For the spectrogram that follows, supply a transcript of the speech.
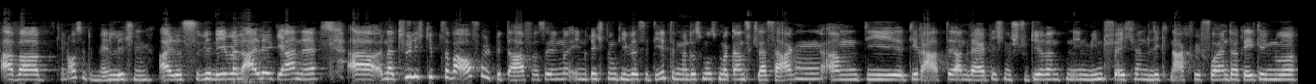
Aber genauso die männlichen. Alles, wir nehmen alle gerne. Äh, natürlich gibt es aber Aufholbedarf, also in, in, Richtung Diversität. Ich meine, das muss man ganz klar sagen. Ähm, die, die Rate an weiblichen Studierenden in MINT-Fächern liegt nach wie vor in der Regel nur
